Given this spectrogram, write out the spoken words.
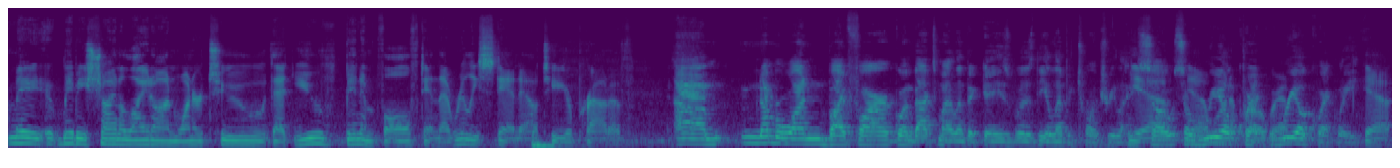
may, maybe shine a light on one or two that you've been involved in that really stand out to you, you're proud of. Um, number one by far, going back to my Olympic days, was the Olympic torch relay. Yeah, so, so yeah, real quick, program. real quickly. Yeah.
